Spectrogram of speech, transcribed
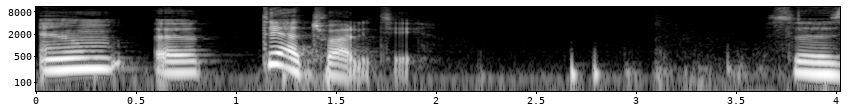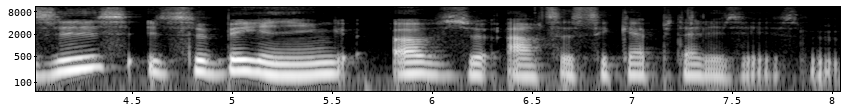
and a theatrality. So this is the beginning of the artistic capitalism.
